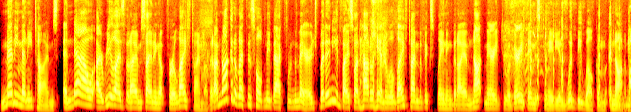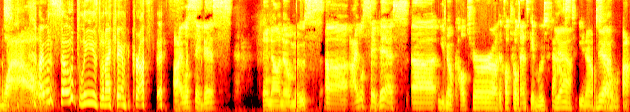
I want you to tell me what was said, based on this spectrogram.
many, many times. And now I realize that I am signing up for a lifetime of it. I'm not going to let this hold me back from the marriage, but any advice on how to handle a lifetime of explaining that I am not married to a very famous Canadian would be welcome, anonymous. Wow. I was so pleased when I came across this. I will say this, Anonymous. Uh, I will say this. Uh, you know, culture, uh, the cultural landscape moves fast. Yeah. You know, so Yeah. I-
